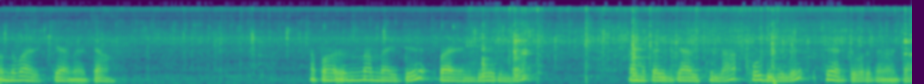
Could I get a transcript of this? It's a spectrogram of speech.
ഒന്ന് വഴറ്റാണ് കേട്ടോ. അപ്പോൾ അതൊന്ന് നന്നായിട്ട് വഴണ്ടി വരുമ്പോൾ നമുക്ക് അതിലേക്ക് ആവശ്യമുള്ള പൊടികൾ ചേർത്ത് കൊടുക്കണം കേട്ടോ.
